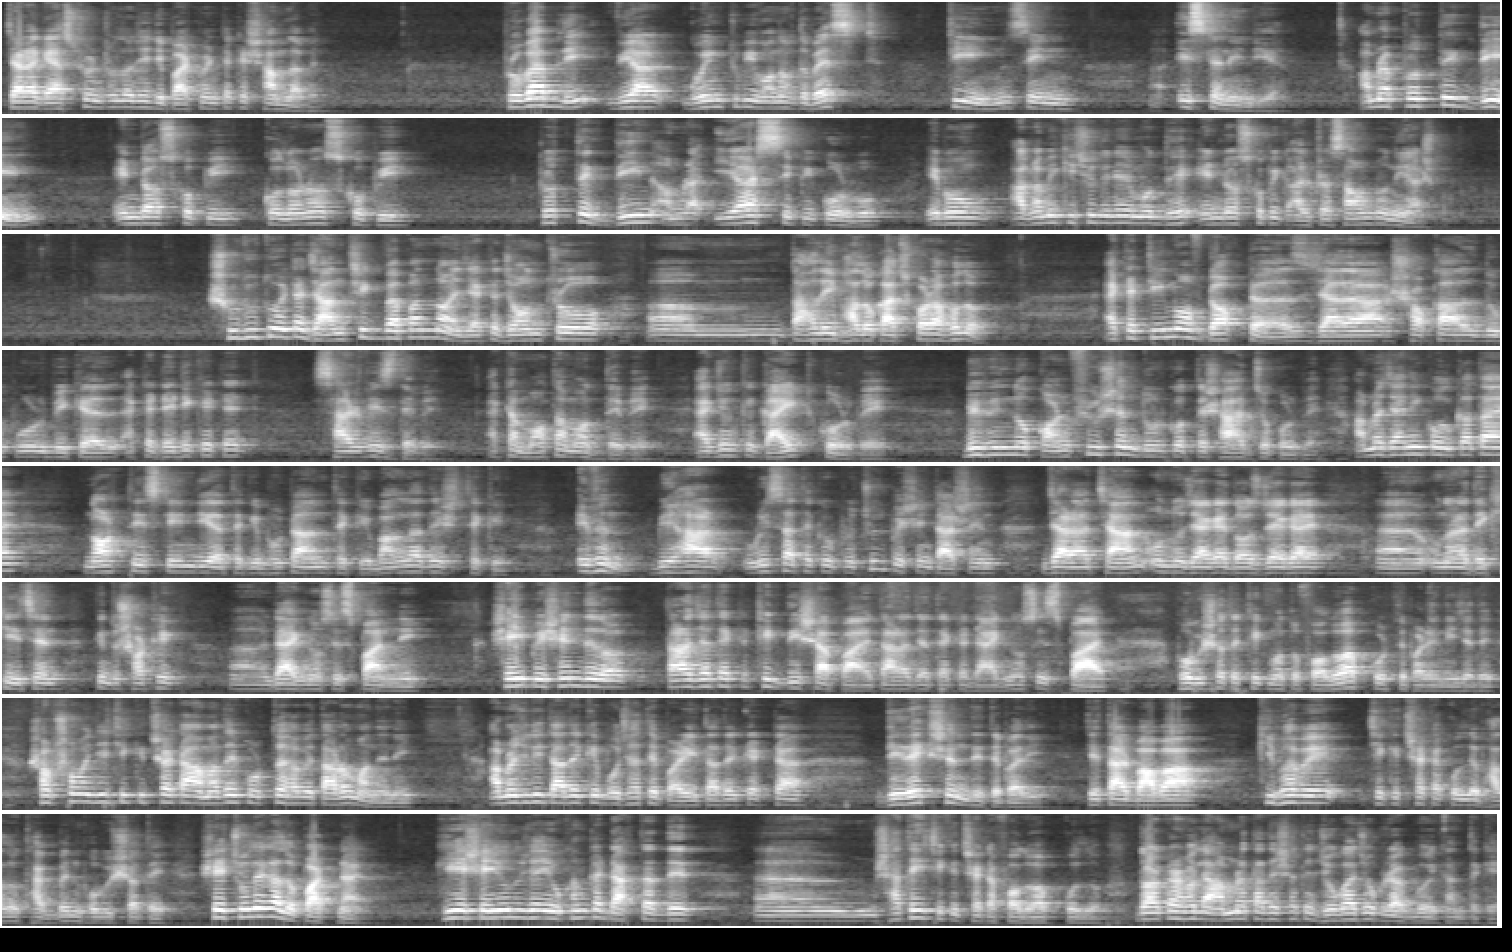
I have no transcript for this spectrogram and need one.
যারা গ্যাস্ট্রোএন্ট্রোলজি ডিপার্টমেন্টটাকে সামলাবেন। Probably we are going to be one of the best teams in eastern India আমরা প্রত্যেক দিন এন্ডোস্কোপি কোলোনোস্কোপি প্রত্যেক দিন আমরা ইআরসিপি করব এবং আগামী কিছুদিনের মধ্যে এন্ডোস্কোপিক আলট্রাসাউন্ডও নিয়ে আসব। শুধু তো এটা যান্ত্রিক ব্যাপার নয় যে একটা যন্ত্র তাহলেই ভালো কাজ করা হলো। একটা টিম অফ ডক্টরস যারা সকাল, দুপুর, বিকেল একটা ডেডিকেটেড সার্ভিস দেবে, একটা মতামত দেবে, একজনকে গাইড করবে, বিভিন্ন কনফিউশন দূর করতে সাহায্য করবে। আমরা জানি কলকাতায় নর্থ ইস্ট ইন্ডিয়া থেকে, ভুটান থেকে, বাংলাদেশ থেকে ইভেন বিহার, উড়িষ্যা থেকেও প্রচুর পেশেন্ট আসেন যারা চান, অন্য জায়গায়, দশ জায়গায় ওনারা দেখিয়েছেন, কিন্তু সঠিক ডায়াগনোসিস পাননি। সেই পেশেন্টদেরও তারা যাতে একটা ঠিক দিশা পায়, তারা যাতে একটা ডায়াগনোসিস পায়, ভবিষ্যতে ঠিক মতো ফলো আপ করতে পারে নিজেদের। সবসময় যে চিকিৎসাটা আমাদের করতে হবে, তারও মানে নেই। আমরা যদি তাদেরকে বোঝাতে পারি, তাদেরকে একটা ডিরেকশন দিতে পারি, যে তার বাবা কীভাবে চিকিৎসাটা করলে ভালো থাকবেন ভবিষ্যতে, সে চলে গেল পাটনায়। গিয়ে সেই অনুযায়ী ওখানকার ডাক্তারদের সাথেই চিকিৎসাটা ফলো আপ করল। দরকার হলে আমরা তাদের সাথে যোগাযোগ রাখব এখান থেকে।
